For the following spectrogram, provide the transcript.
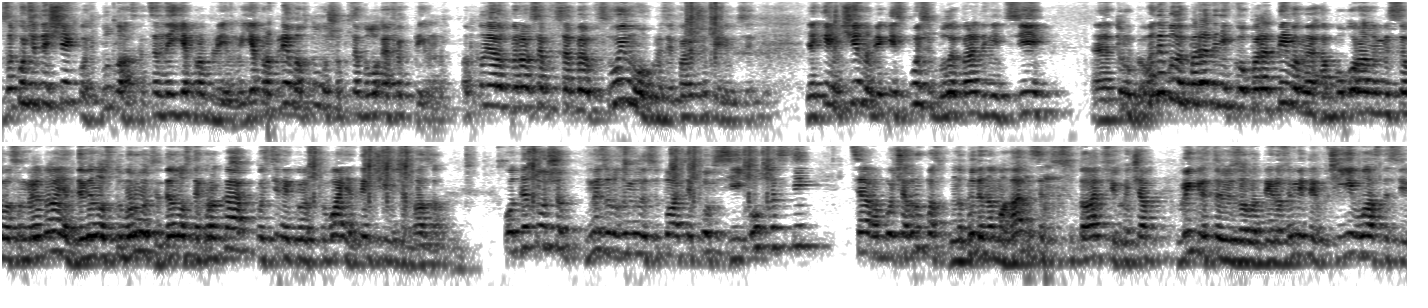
Захочете ще когось, будь ласка, це не є проблемою. Є проблема в тому, щоб це було ефективно. От коли я розбирався в себе в своєму окрузі по Решетилівці, яким чином, в який спосіб були передані ці е, труби. Вони були передані кооперативами або органами місцевого самоврядування в 90-му році, в 90-х роках постійне користування тим чи іншим газом. От для того, щоб ми зрозуміли ситуацію по всій області, ця робоча група буде намагатися цю ситуацію хоча б викристалізувати, розуміти, в чиїй власності,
